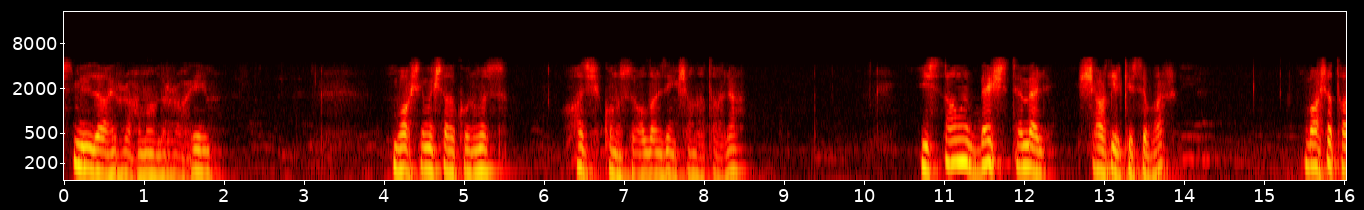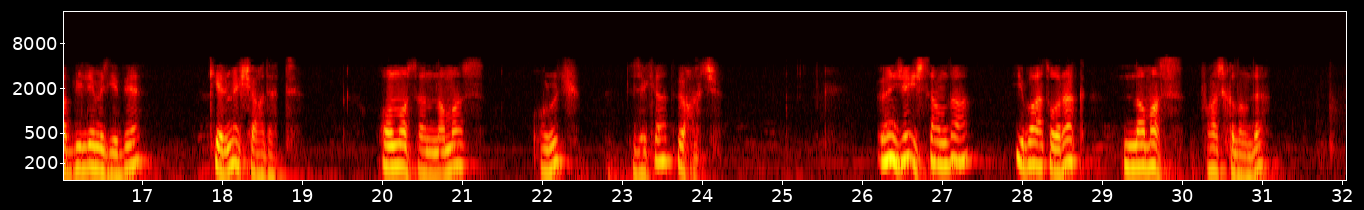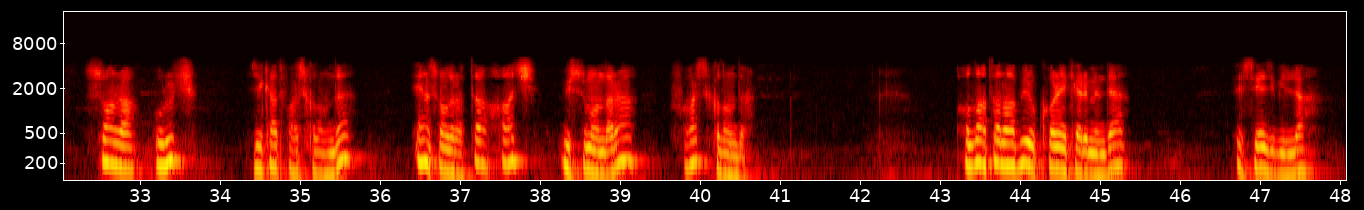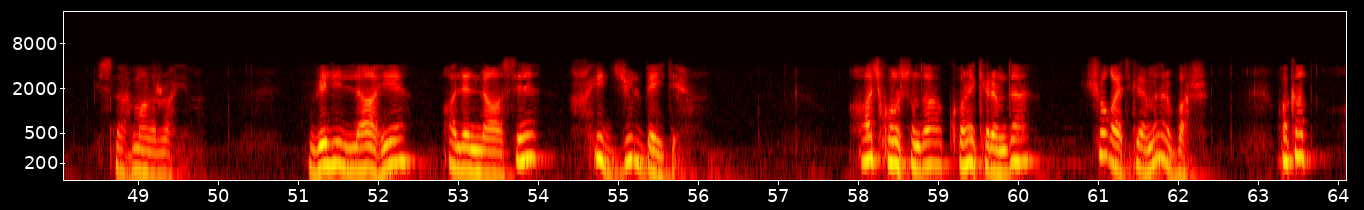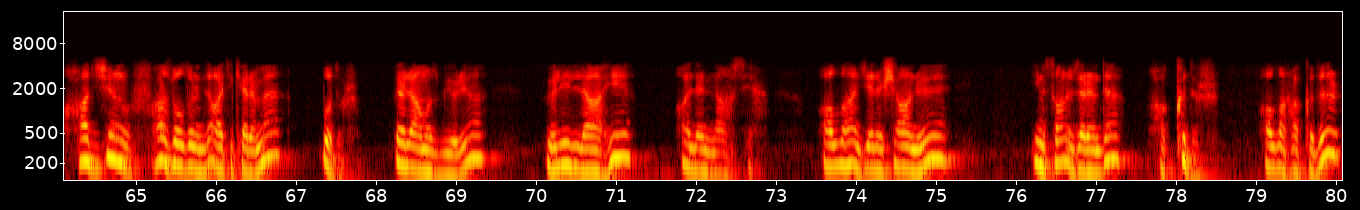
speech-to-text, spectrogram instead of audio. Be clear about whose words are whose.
Speaker 1: Bismillahirrahmanirrahim. Bu akşam inşallah konumuz hac konusu Allah'ın izniyle inşallah Teala. İslam'ın beş temel şart ilkesi var. Başta tabi bildiğimiz gibi kelime şehadet. Ondan namaz, oruç, zekat ve hac. Önce İslam'da ibadet olarak namaz farz kılındı. Sonra oruç, zekat farz kılındı. En son olarak da hac Müslümanlara farz kılındı. Allah Teala bir Kur'an-ı Kerim'inde Estaizu billah Bismillahirrahmanirrahim Velillahi alennâsi hiccül beyti Hac konusunda Kur'an-ı Kerim'de çok ayet-i kerimeler var. Fakat haccın farz olduğunu ayet-i kerime budur. Mevlamız buyuruyor. Velillahi alennâsi Allah'ın Celle insan üzerinde hakkıdır. Allah'ın hakkıdır.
